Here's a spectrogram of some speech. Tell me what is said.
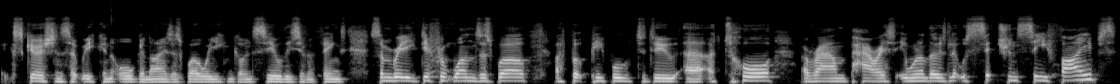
excursions that we can organize as well, where you can go and see all these different things. Some really different ones as well. I've booked people to do uh, a tour around Paris in one of those little Citroen C5s,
